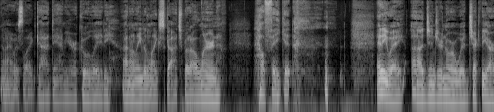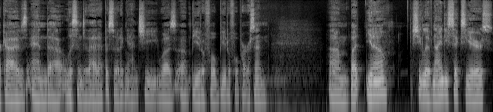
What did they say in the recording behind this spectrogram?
And I was like, God damn, you're a cool lady. I don't even like scotch, but I'll learn. I'll fake it. anyway, uh, Ginger Norwood, check the archives and uh, listen to that episode again. She was a beautiful, beautiful person. Um, but, you know, she lived 96 years,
